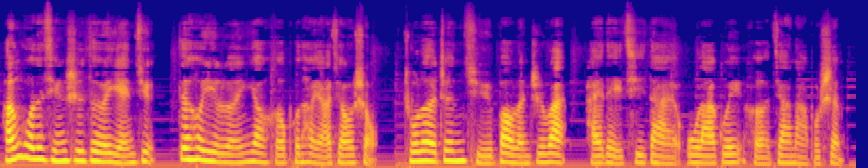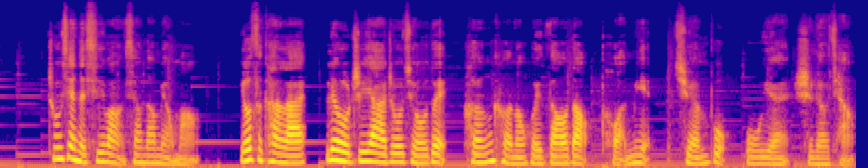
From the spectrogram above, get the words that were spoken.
韩国的形势最为严峻，最后一轮要和葡萄牙交手，除了争取爆冷之外，还得期待乌拉圭和加纳不胜，出线的希望相当渺茫。由此看来，六支亚洲球队很可能会遭到团灭，全部无缘十六强。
